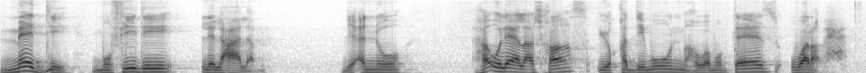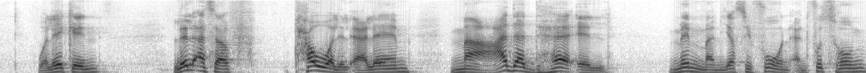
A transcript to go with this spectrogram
مادة مفيدة للعالم. لأنه هؤلاء الأشخاص يقدمون ما هو ممتاز ورائع. ولكن للأسف تحول الإعلام مع عدد هائل ممن يصفون أنفسهم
